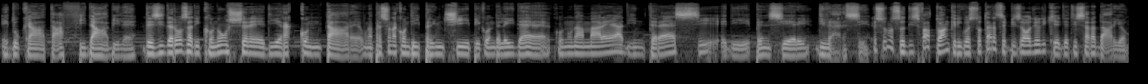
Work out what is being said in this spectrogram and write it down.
educata, affidabile, desiderosa di conoscere e di raccontare, una persona con dei principi, con delle idee, con una marea di interessi e di pensieri diversi. E sono soddisfatto anche di questo terzo episodio di Chiediti sarà Dario,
